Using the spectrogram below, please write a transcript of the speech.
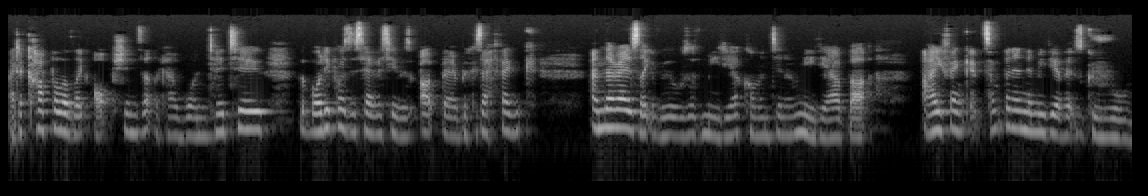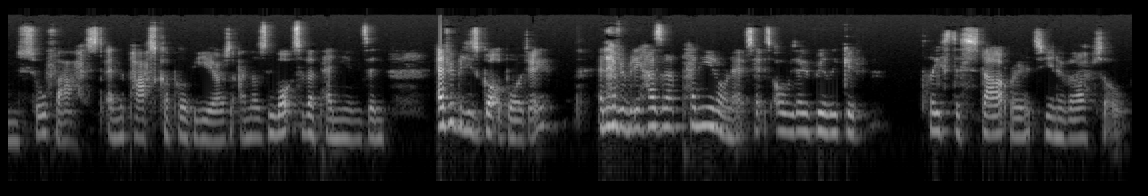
I had a couple of, like, options that, like, I wanted to, but body positivity was up there because I think, and there is, like, rules of media, commenting on media, but I think it's something in the media that's grown so fast in the past couple of years, and there's lots of opinions, and everybody's got a body, and everybody has an opinion on it, so it's always a really good place to start where it's universal.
